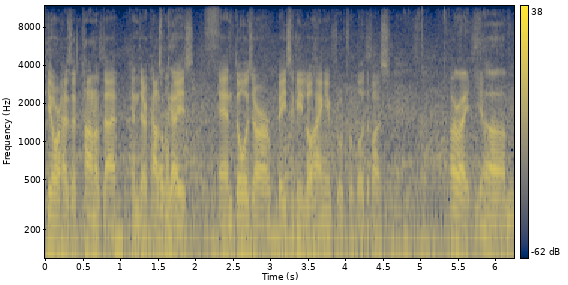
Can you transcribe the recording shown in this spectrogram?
Pure has a ton of that in their customer okay. base, and those are basically low-hanging fruit for both of us. All right, yeah. um,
